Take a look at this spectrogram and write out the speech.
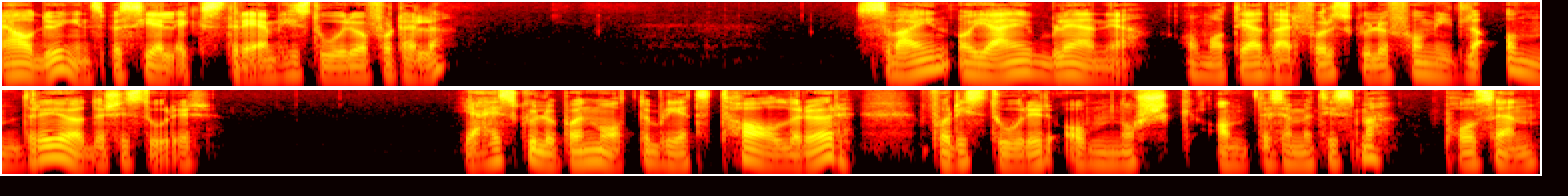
Jeg hadde jo ingen spesiell ekstrem historie å fortelle. Svein og jeg ble enige om at jeg derfor skulle formidle andre jøders historier. Jeg skulle på en måte bli et talerør for historier om norsk antisemittisme på scenen.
